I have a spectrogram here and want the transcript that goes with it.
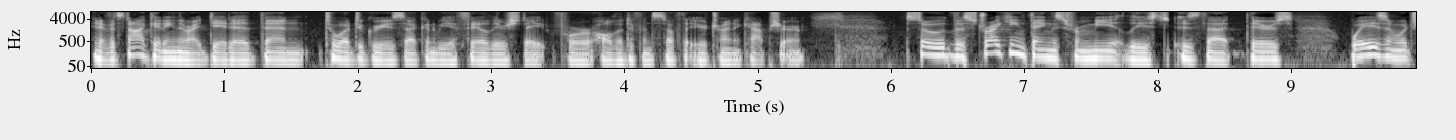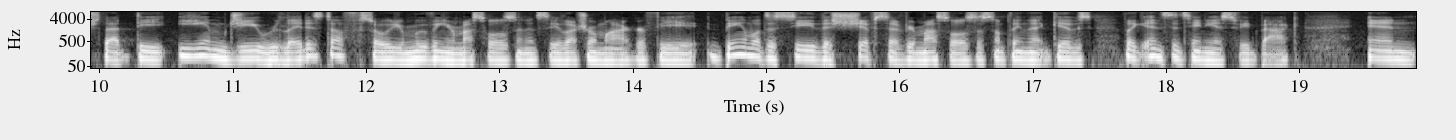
and if it's not getting the right data then to what degree is that going to be a failure state for all the different stuff that you're trying to capture? So the striking things for me at least is that there's ways in which that the EMG related stuff, so you're moving your muscles and it's the electromyography, being able to see the shifts of your muscles is something that gives like instantaneous feedback. And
